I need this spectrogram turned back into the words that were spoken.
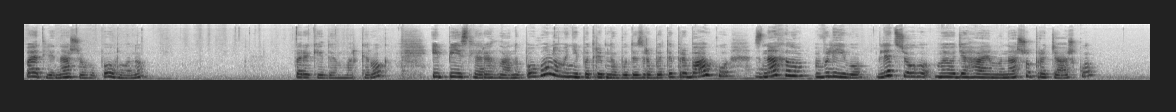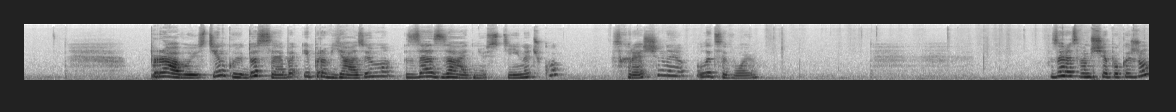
петлі нашого погону перекидуємо маркерок. І після реглану погону мені потрібно буде зробити прибавку з нахилом вліво. Для цього ми одягаємо нашу протяжку правою стінкою до себе і пров'язуємо за задню стіночку схрещеною лицевою. Зараз вам ще покажу,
